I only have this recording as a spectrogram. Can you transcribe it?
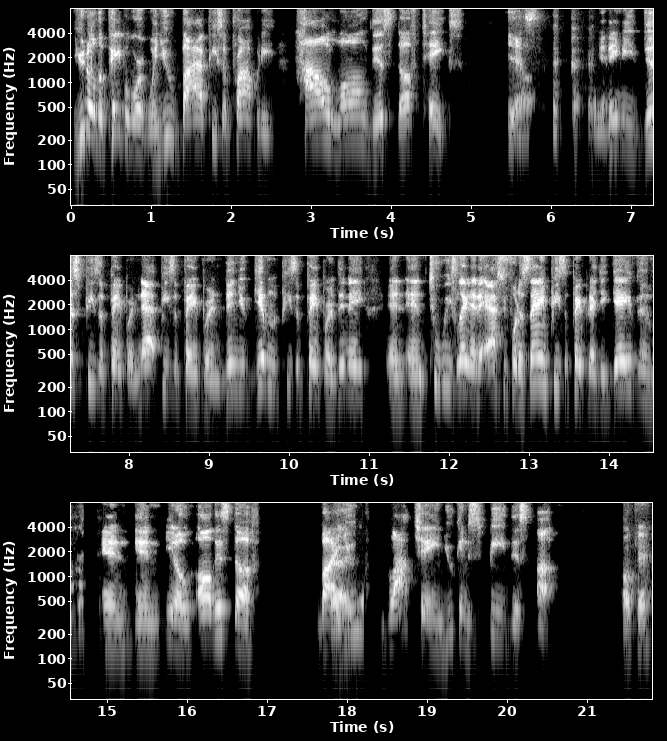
you know the paperwork when you buy a piece of property, how long this stuff takes. Yes. You know? and they need this piece of paper and that piece of paper, and then you give them a piece of paper, and then they and and two weeks later they ask you for the same piece of paper that you gave them, and and you know all this stuff. By right. using blockchain, you can speed this up. Okay.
